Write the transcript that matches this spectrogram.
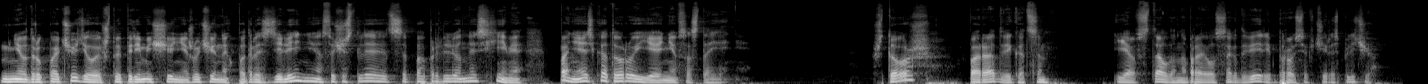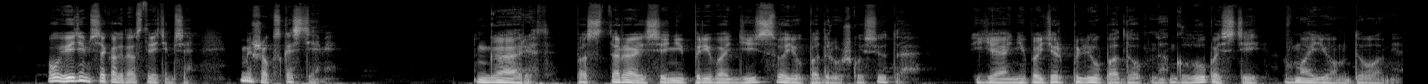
Мне вдруг почудилось, что перемещение жучиных подразделений осуществляется по определенной схеме, понять которую я не в состоянии. Что ж, пора двигаться. Я встал и направился к двери, бросив через плечо. Увидимся, когда встретимся мешок с костями. «Гаррет, постарайся не приводить свою подружку сюда. Я не потерплю подобных глупостей в моем доме».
